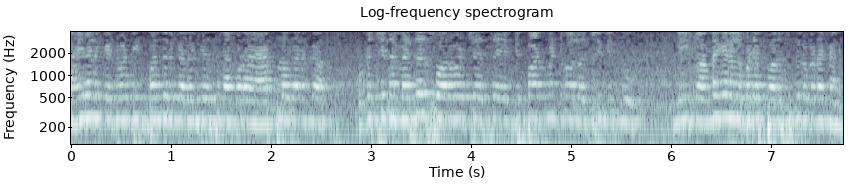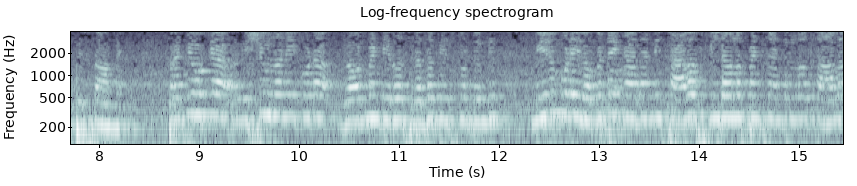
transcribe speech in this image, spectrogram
మహిళలకు ఎటువంటి ఇబ్బందులు కలిగజేసినా కూడా యాప్లో కనుక ఒక చిన్న మెసేజ్ ఫార్వర్డ్ చేస్తే డిపార్ట్మెంట్ వాళ్ళు వచ్చి మీకు మీకు అండగా నిలబడే పరిస్థితులు కూడా కనిపిస్తూ ఉన్నాయి. ప్రతి ఒక్క ఇష్యూలోని కూడా గవర్నమెంట్ ఈ రోజు శ్రద్ధ తీసుకుంటుంది. మీరు కూడా ఇది ఒకటే కాదండి చాలా స్కిల్ డెవలప్మెంట్ సెంటర్లో చాలా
